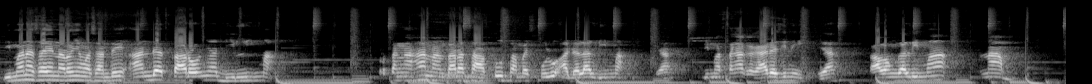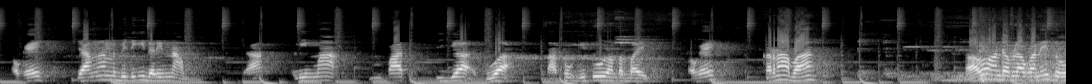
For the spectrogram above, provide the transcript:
Di mana saya naruhnya Mas Andre? Anda taruhnya di 5 Pertengahan antara 1 sampai 10 adalah 5 ya. 5 setengah kagak ada sini ya. Kalau nggak 5, 6 Oke? Jangan lebih tinggi dari 6 ya. 5, 4, 3, 2, 1 itu yang terbaik. Oke? Karena apa? Kalau Anda melakukan itu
